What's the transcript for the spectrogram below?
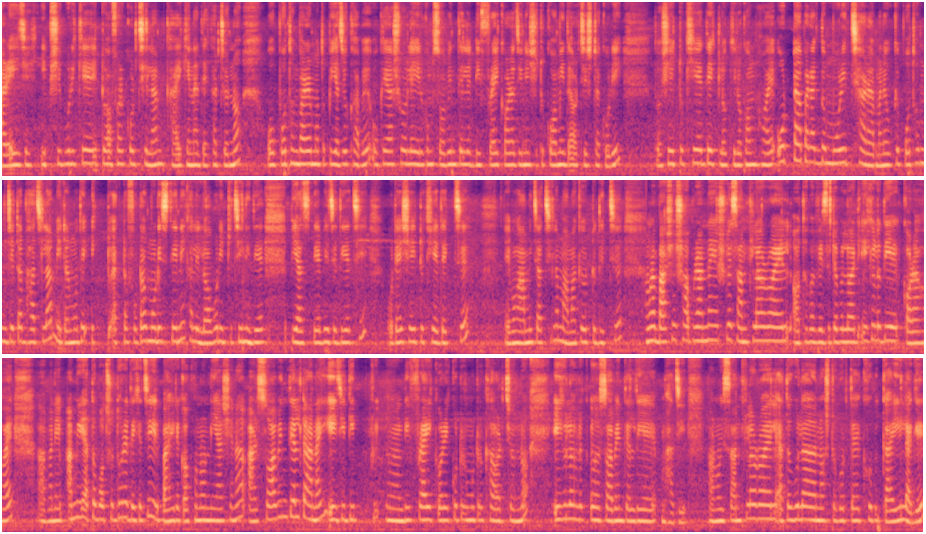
আর এই যে ইপসি বুড়িকে একটু অফার করছিলাম খাই কিনা দেখার জন্য, ও প্রথমবারের মতো পেঁয়াজও খাবে। ওকে আসলে এরকম সয়াবিন তেলে ডিপ ফ্রাই করা জিনিস একটু কমই দেওয়ার চেষ্টা করি। তো সে একটু খেয়ে দেখল কীরকম হয়। ওরটা আবার একদম মরিচ ছাড়া মানে ওকে প্রথম যেটা ভাজলাম, এটার মধ্যে একটু, একটা ফোঁটাও মরিচ দিয়ে দিইনি, খালি লবণ, একটু চিনি দিয়ে, পেঁয়াজ দিয়ে ভেজে দিয়েছি। ওটাই সে একটু খেয়ে দেখছে। এবং আমি চাচ্ছিলাম আমাকেও একটু দিচ্ছে। আমরা বাসায় সব রান্নাই আসলে সানফ্লাওয়ার অয়েল অথবা ভেজিটেবল অয়েল এগুলো দিয়ে করা হয়। মানে আমি এত বছর ধরে দেখেছি বাইরে কখনো নিয়ে আসে না। আর সয়াবিন তেলটা আনাই, এই যে ডিপ ডিপ ফ্রাই করে কুটুর মুটুর খাওয়ার জন্য, এইগুলো হলো সয়াবিন তেল দিয়ে ভাজি। কারণ ওই সানফ্লাওয়ার অয়েল এতগুলা নষ্ট করতে খুব গায়েই লাগে।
